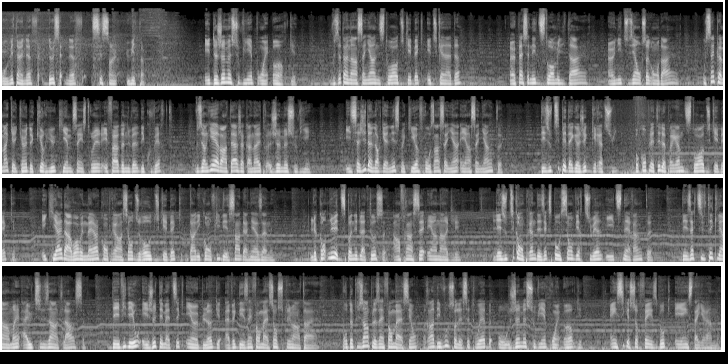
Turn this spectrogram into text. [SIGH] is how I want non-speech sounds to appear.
au 819-279-6181. Et de je me souviens.org. Vous êtes un enseignant en histoire du Québec et du Canada? un passionné d'histoire militaire, un étudiant au secondaire, ou simplement quelqu'un de curieux qui aime s'instruire et faire de nouvelles découvertes, vous auriez avantage à connaître Je me souviens. Il s'agit d'un organisme qui offre aux enseignants et enseignantes des outils pédagogiques gratuits pour compléter le programme d'histoire du Québec et qui aide à avoir une meilleure compréhension du rôle du Québec dans les conflits des 100 dernières années. Le contenu est disponible à tous en français et en anglais. Les outils comprennent des expositions virtuelles et itinérantes, des activités clés en main à utiliser en classe, des vidéos et jeux thématiques et un blog avec des informations supplémentaires. Pour de plus amples informations, rendez-vous sur le site web au je me souviens.org ainsi que sur Facebook et Instagram.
